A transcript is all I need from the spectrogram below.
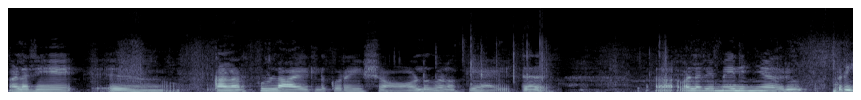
വളരെ കളർഫുള്ളായിട്ടുള്ള കുറേ ഷാളുകളൊക്കെ ആയിട്ട് ആ, വളരെ മെലിഞ്ഞ ഒരു സ്ത്രീ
